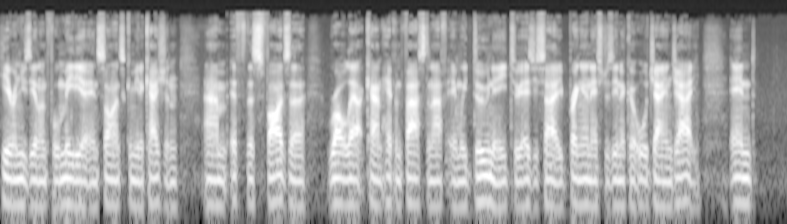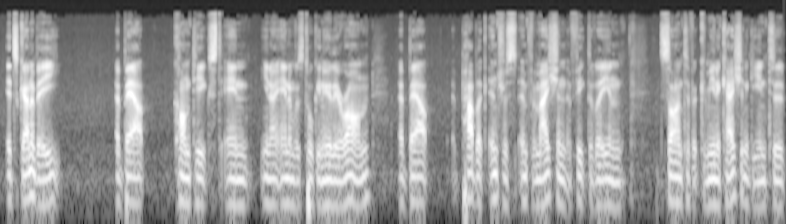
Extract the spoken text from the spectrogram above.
here in New Zealand for media and science communication. Um, if this Pfizer rollout can't happen fast enough, and we do need to, as you say, bring in AstraZeneca or J and J, and it's going to be about context. And you know, Anna was talking earlier on about public interest information effectively and scientific communication again to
